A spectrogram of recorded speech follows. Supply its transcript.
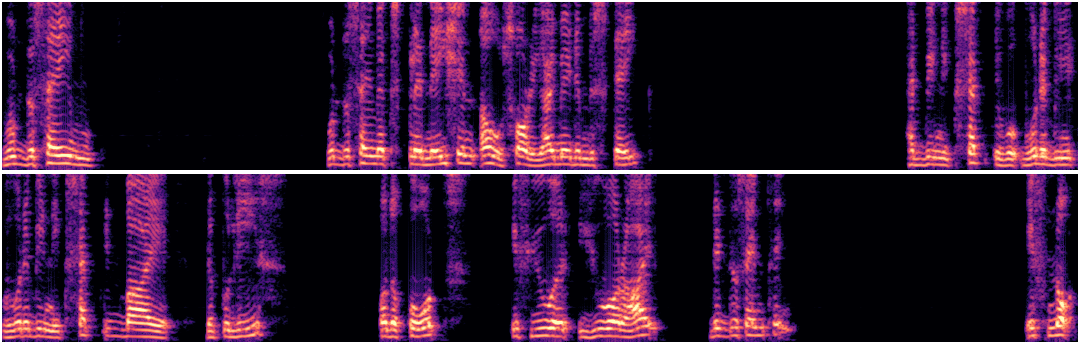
Would the same would the same explanation, oh sorry, I made a mistake, had been accepted would have been would have been accepted by the police or the courts if you were you or I did the same thing? If not,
